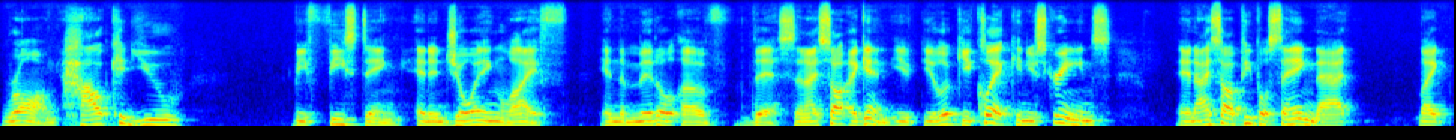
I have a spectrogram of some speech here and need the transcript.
wrong. How could you be feasting and enjoying life in the middle of this? And I saw, again, you, you look, you click in your screens, and I saw people saying that, like,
